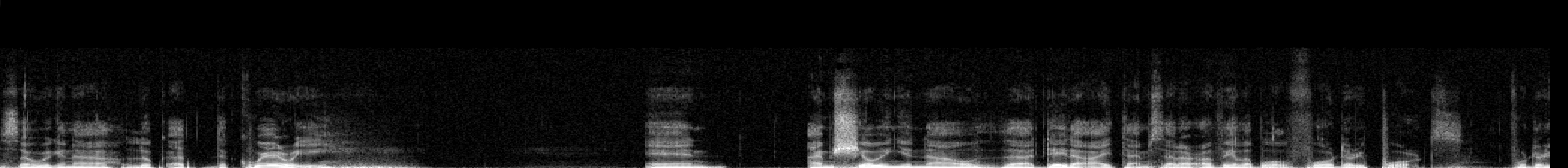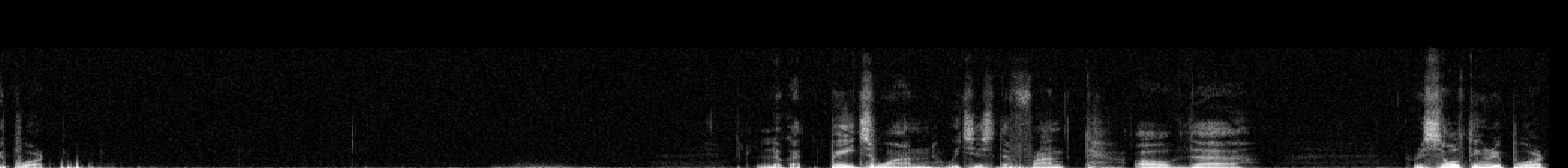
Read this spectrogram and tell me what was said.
So we're gonna look at the query and I'm showing you now the data items that are available for the reports for the report. Look at page one, which is the front of the resulting report.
